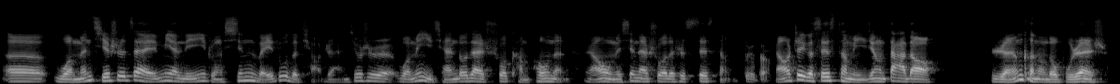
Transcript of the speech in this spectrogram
呃，我们其实，在面临一种新维度的挑战，就是我们以前都在说 component，然后我们现在说的是 system，对的。然后这个 system 已经大到人可能都不认识，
